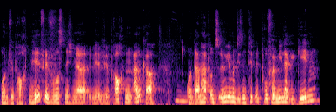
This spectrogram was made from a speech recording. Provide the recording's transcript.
und wir brauchten Hilfe. Wir wussten nicht mehr, wir, wir brauchten einen Anker. Mhm. Und dann hat uns irgendjemand diesen Tipp mit Pro Familia gegeben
